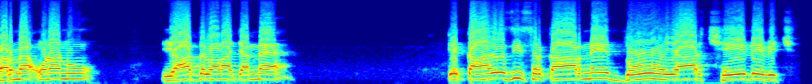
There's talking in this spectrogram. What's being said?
ਪਰ ਮੈਂ ਉਹਨਾਂ ਨੂੰ ਯਾਦ ਦਿਲਾਉਣਾ ਚਾਹੁੰਦਾ ਕਿ ਕਾਂਗਰਸ ਦੀ ਸਰਕਾਰ ਨੇ 2006 ਦੇ ਵਿੱਚ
